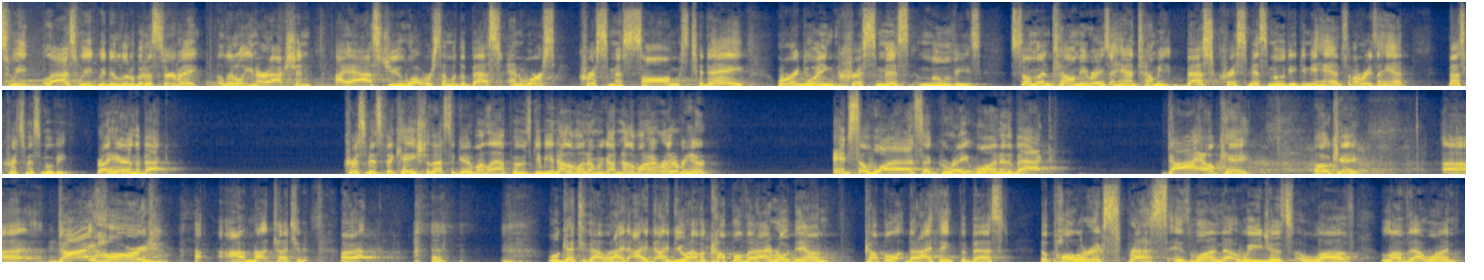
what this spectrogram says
last week, last week we did a little bit of survey, a little interaction. I asked you what were some of the best and worst Christmas songs. Today, we're doing Christmas movies. Someone tell me, raise a hand, tell me best Christmas movie. Give me a hand. Someone raise a hand. Best Christmas movie. Right here in the back. Christmas Vacation, that's a good one. Lampoons, give me another one. And we got another one right, right over here. It's a what? That's a great one in the back. Die, okay. Okay. Uh, die Hard. I'm not touching it. All right. we'll get to that one. I, I, I, do have a couple that I wrote down, couple that I think the best. The Polar Express is one that we just love. Love that one.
